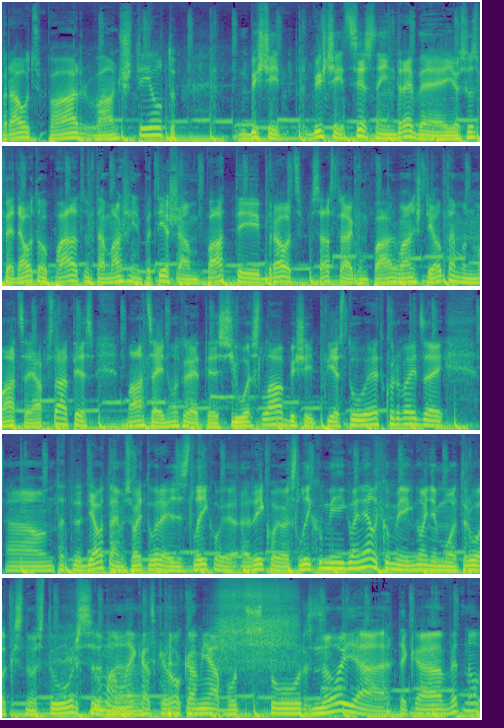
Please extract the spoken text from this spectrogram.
braucu pāri Vanšu tiltu. Bišķīt sirsnīgi drebēja, jo uzspēja autopilotu, un tā mašīna patiešām pati brauca pa sastrēgumu pāri vanšu tiltam un mācīja apstāties, mācīja noturēties joslā, bišķīt piestūvēt, kur vajadzēja. Uh, tad, tad jautājums, vai toreiz es līkoju, rīkojos likumīgi vai nelikumīgi, noņemot rokas no stūres. Nu, man liekas, ka rokām jābūt stūres. nu, jā, tā kā, bet, nu,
